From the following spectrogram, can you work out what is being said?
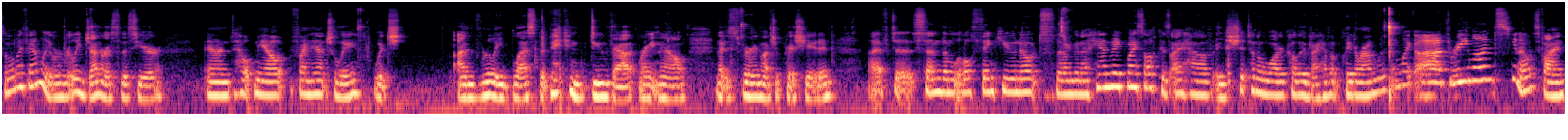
some of my family were really generous this year and helped me out financially, which I'm really blessed that they can do that right now. And that is very much appreciated. I have to send them little thank you notes that I'm gonna hand make myself because I have a shit ton of watercolor that I haven't played around with in like, ah, three months. You know, it's fine.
